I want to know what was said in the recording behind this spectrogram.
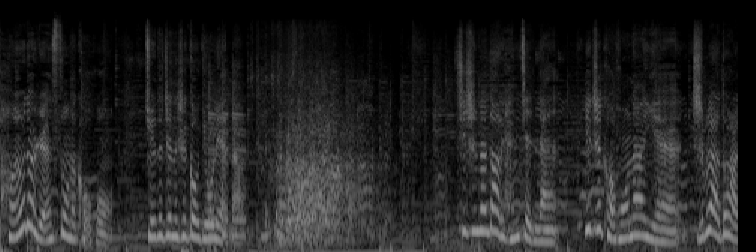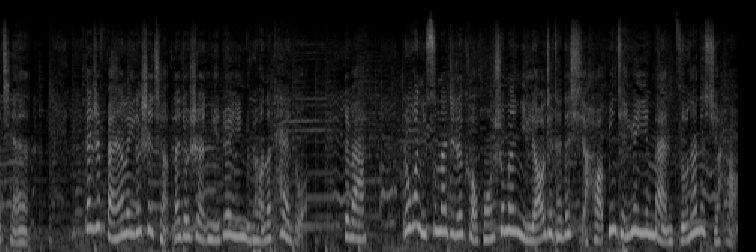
朋友的人送的口红，觉得真的是够丢脸的。其实呢，道理很简单，一支口红呢也值不了多少钱，但是反映了一个事情，那就是你对你女朋友的态度，对吧？如果你送她这支口红，说明你了解她的喜好，并且愿意满足她的喜好，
